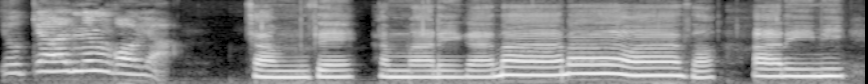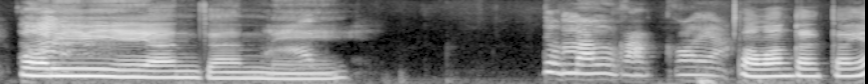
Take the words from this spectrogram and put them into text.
이렇게 하는 거야. 참새 한 마리가 날아와서 아린이 머리 위에 앉았네. 도망갈 거야. 도망갈 거야?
